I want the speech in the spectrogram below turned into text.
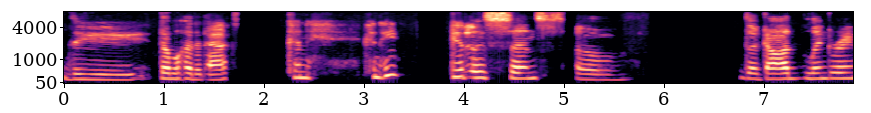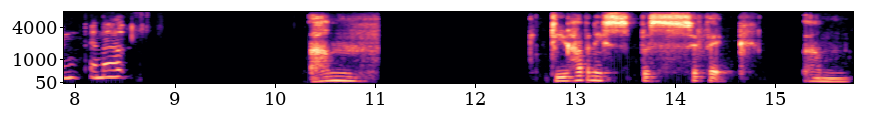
the double-headed axe. Can he, can he get a sense of the god lingering in that? Um, do you have any specific? Um,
